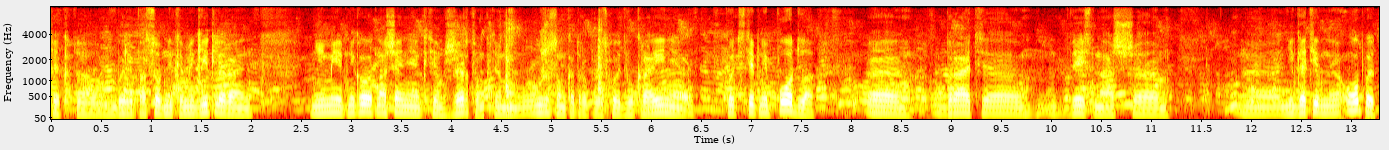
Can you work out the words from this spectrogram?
те, кто были пособниками Гитлера, не имеют никакого отношения к тем жертвам, к тем ужасам, которые происходят в Украине. В какой-то степени подло э, брать э, весь наш э, негативный опыт,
